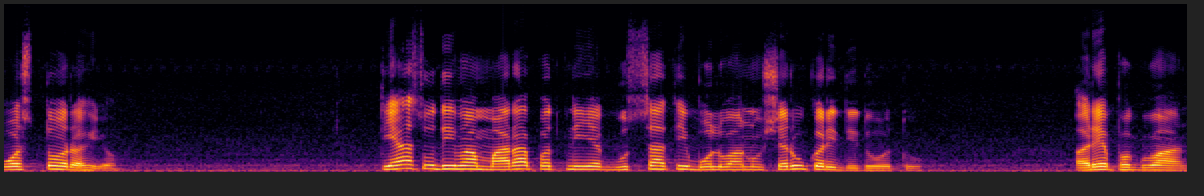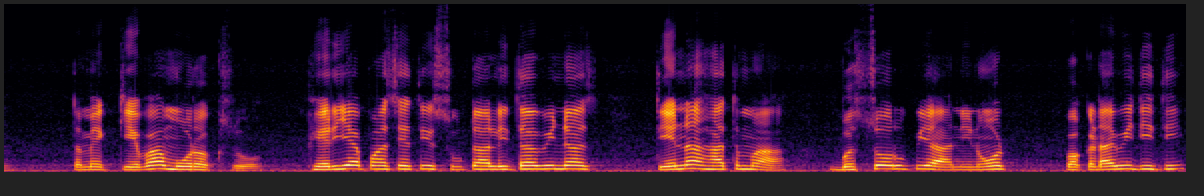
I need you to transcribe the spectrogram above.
કોસતો રહ્યો. ત્યાં સુધીમાં મારા પત્નીએ ગુસ્સાથી બોલવાનું શરૂ કરી દીધું હતું. અરે ભગવાન, તમે કેવા મૂરખ છો? ફેરિયા પાસેથી છૂટા લીધા વિના જ તેના હાથમાં બસો રૂપિયાની નોટ પકડાવી દીધી?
